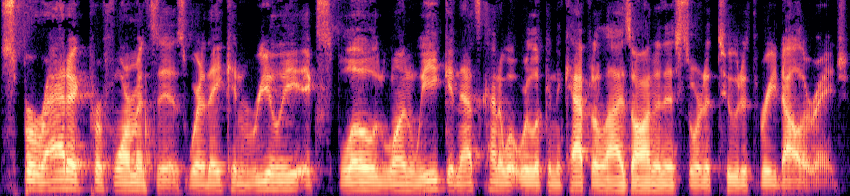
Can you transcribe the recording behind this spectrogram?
sporadic performances where they can really explode one week, and that's kind of what we're looking to capitalize on in this sort of two to three dollar range.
